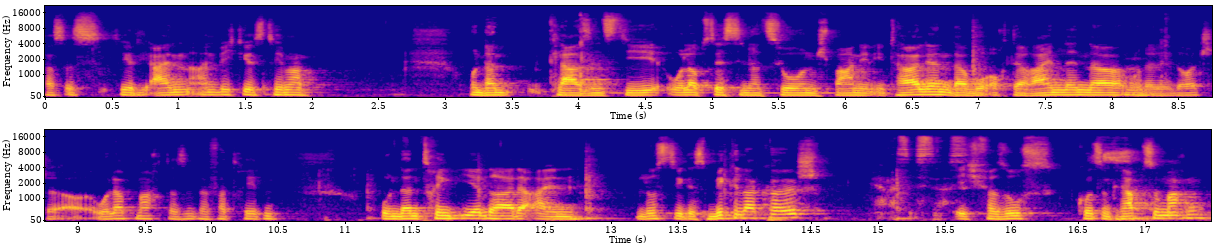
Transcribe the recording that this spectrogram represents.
Das ist sicherlich ein, ein wichtiges Thema. Und dann, klar, sind es die Urlaubsdestinationen Spanien, Italien, da wo auch der Rheinländer mhm. oder der Deutsche Urlaub macht, da sind wir vertreten. Und dann trinkt ihr gerade ein lustiges Mikkeler Kölsch. Ja, was ist das? Ich versuche es kurz und knapp zu machen.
